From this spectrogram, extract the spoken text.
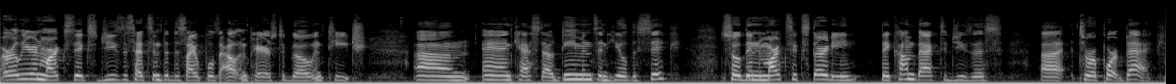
Earlier in Mark 6, Jesus had sent the disciples out in pairs to go and teach um, and cast out demons and heal the sick. So then in Mark 6:30, they come back to Jesus uh, to report back.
